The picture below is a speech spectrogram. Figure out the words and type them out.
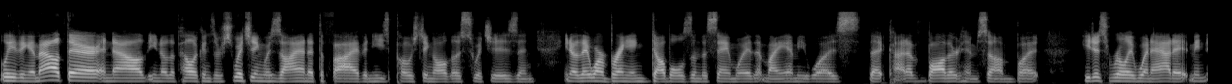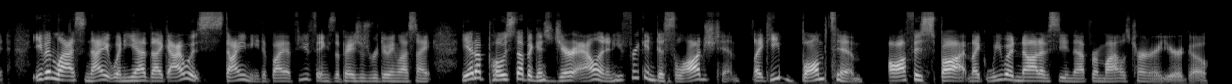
leaving him out there. And now, you know, the Pelicans are switching with Zion at the five and he's posting all those switches. And, you know, they weren't bringing doubles in the same way that Miami was that kind of bothered him some, but he just really went at it. I mean, even last night when he had like, I was stymied by a few things the Pacers were doing last night. He had a post up against Jarrett Allen and he freaking dislodged him. Like he bumped him off his spot. Like we would not have seen that from Miles Turner a year ago.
